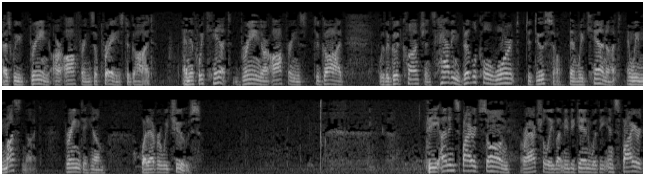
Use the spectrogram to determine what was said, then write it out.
as we bring our offerings of praise to God. And if we can't bring our offerings to God with a good conscience, having biblical warrant to do so, then we cannot and we must not bring to Him whatever we choose. The uninspired song, or actually, let me begin with the inspired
